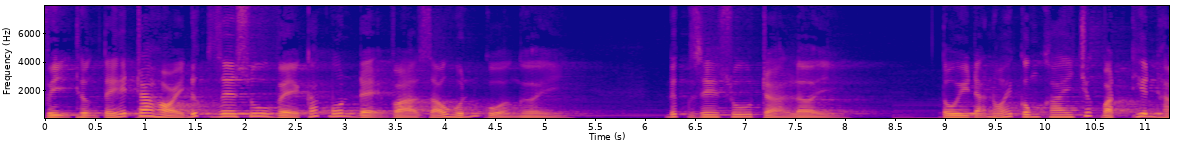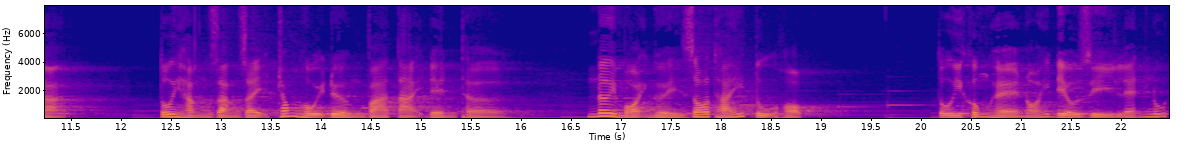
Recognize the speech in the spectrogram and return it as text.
Vị thượng tế tra hỏi Đức Giêsu về các môn đệ và giáo huấn của người. Đức Giêsu trả lời: Tôi đã nói công khai trước mặt thiên hạ. Tôi hằng giảng dạy trong hội đường và tại đền thờ nơi mọi người do thái tụ họp. Tôi không hề nói điều gì lén lút.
